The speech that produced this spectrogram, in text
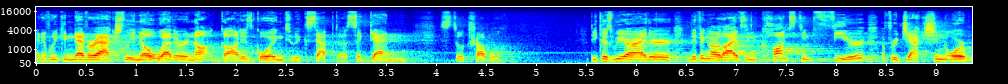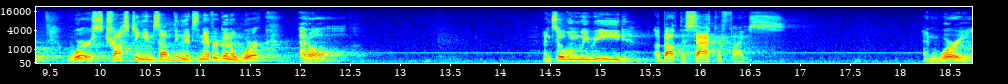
And if we can never actually know whether or not God is going to accept us, again, still trouble. Because we are either living our lives in constant fear of rejection or worse, trusting in something that's never going to work at all. And so when we read about the sacrifice and worry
